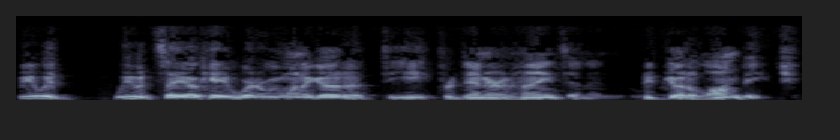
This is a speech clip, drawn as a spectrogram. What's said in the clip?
we would we would say, okay, where do we want to go to, to eat for dinner in Huntington? And we'd go to Long Beach.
